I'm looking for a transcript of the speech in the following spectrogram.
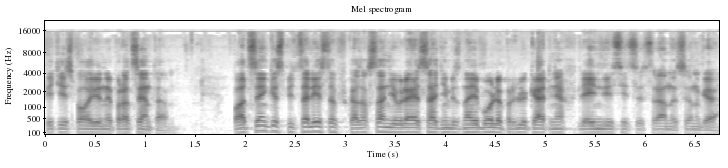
5,5%. По оценке специалистов, Казахстан является одним из наиболее привлекательных для инвестиций стран СНГ.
